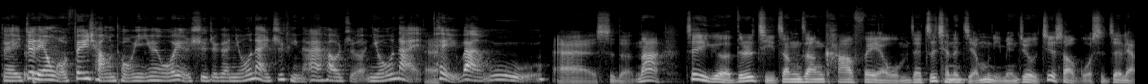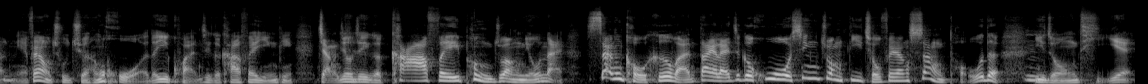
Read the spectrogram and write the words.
对，这点我非常同意，因为我也是这个牛奶制品的爱好者，牛奶配万物。哎，是的，那这个 Dirty 脏脏咖啡啊，我们在之前的节目里面就有介绍过，是这两年非常出圈、很火的一款这个咖啡饮品，讲究这个咖啡碰撞牛奶，三口喝完带来这个火星撞地球，非常上头的一种体验。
